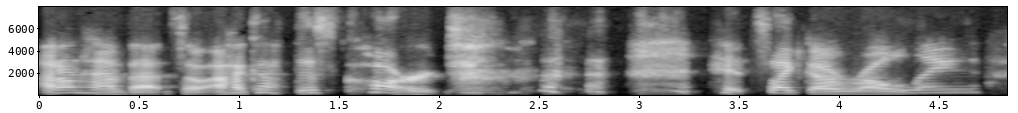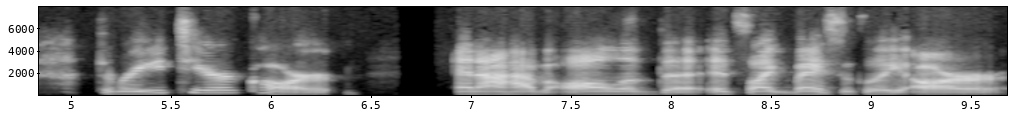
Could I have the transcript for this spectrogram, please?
I don't have that. So I got this cart. it's like a rolling three-tier cart and I have all of the it's like basically our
